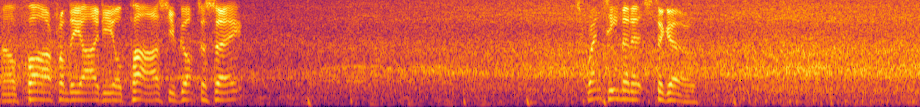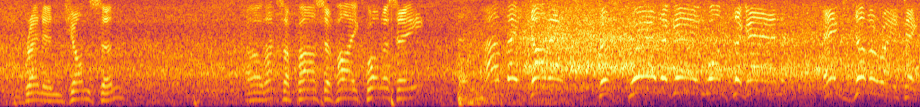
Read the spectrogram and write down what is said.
Now, far from the ideal pass, you've got to say. 20 minutes to go. Brennan Johnson. Oh, that's a pass of high quality. And they've done it to square the game once again. Exhilarating.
